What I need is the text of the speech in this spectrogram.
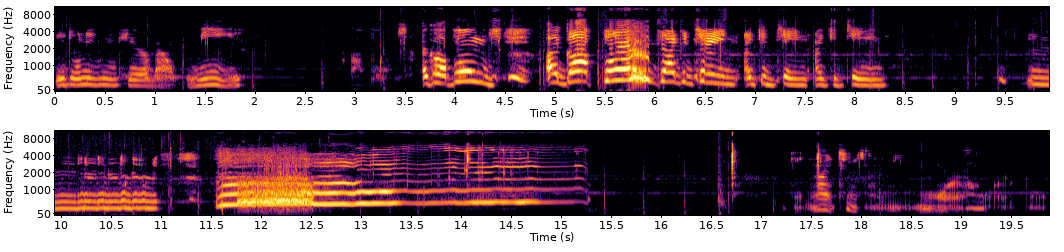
They don't even care about me. I got bones. I got bones. I contain. I contain. I contain. okay, night two is gonna be more horrible.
